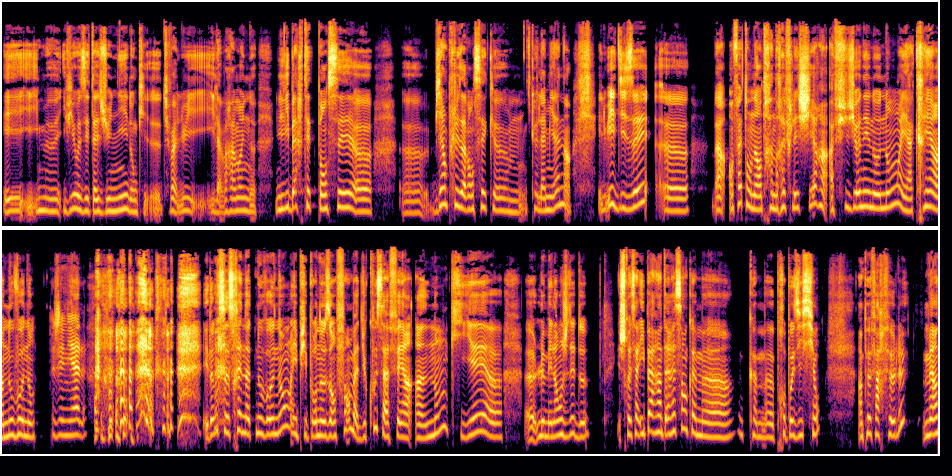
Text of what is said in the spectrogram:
et il, me, il vit aux États-Unis, donc euh, tu vois, lui, il a vraiment une, liberté de pensée euh, euh, bien plus avancée que, la mienne. Et lui, il disait, bah, en fait, on est en train de réfléchir à fusionner nos noms et à créer un nouveau nom. Génial. et donc ce serait notre nouveau nom. Et puis pour nos enfants, bah du coup ça fait un, un nom qui est euh, le mélange des deux. Et je trouvais ça hyper intéressant comme, euh, comme euh, proposition, un peu farfelu, mais en,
